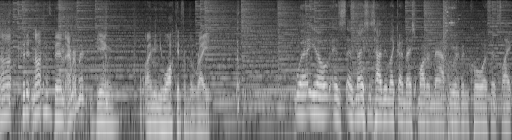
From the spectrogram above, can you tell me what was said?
Uh, could it not have been? I remember it being. I mean, you walk in from the right. Well, you know, as as nice as having like a nice modern map, it would have been cool if it's like,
